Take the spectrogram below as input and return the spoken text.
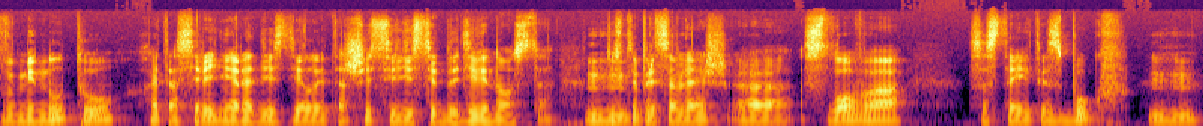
в минуту, хотя средний радист делает от 60 до 90. То Мгм. есть ты представляешь, э, слово состоит из букв, Мгм.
